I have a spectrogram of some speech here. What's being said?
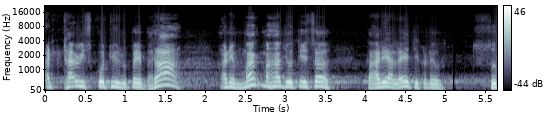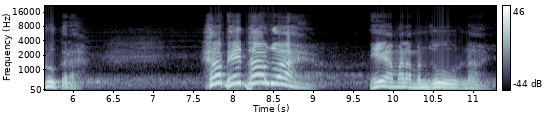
अठ्ठावीस कोटी रुपये भरा आणि मग महाज्योतीचं कार्यालय तिकडे सुरू करा. हा भेदभाव जो आहे हे आम्हाला मंजूर नाही.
